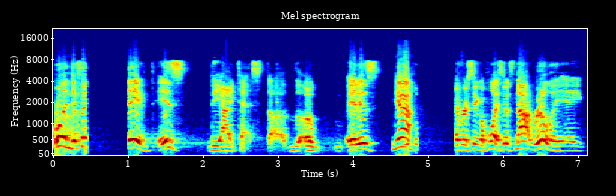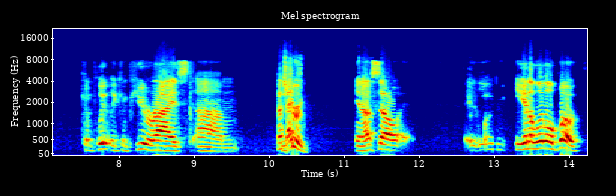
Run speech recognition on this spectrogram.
Well, in uh, defense, Dave is the eye test. Uh, uh, it is. Yeah. every single play. So it's not really a completely computerized. Um, That's That's- true. you know, so you, you get a little of both.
